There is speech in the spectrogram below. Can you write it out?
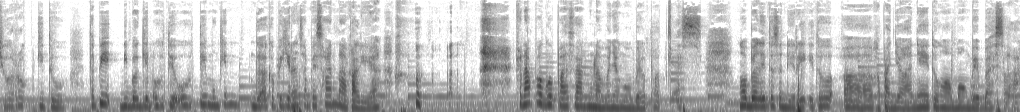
jorok gitu. Tapi di bagian uhti-uhti mungkin nggak kepikiran sampai sana kali ya. Kenapa gue pasang namanya ngobel podcast? Ngobel itu sendiri itu uh, kepanjangannya itu ngomong bebas lah.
